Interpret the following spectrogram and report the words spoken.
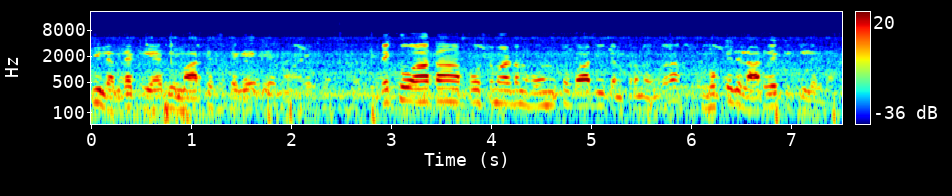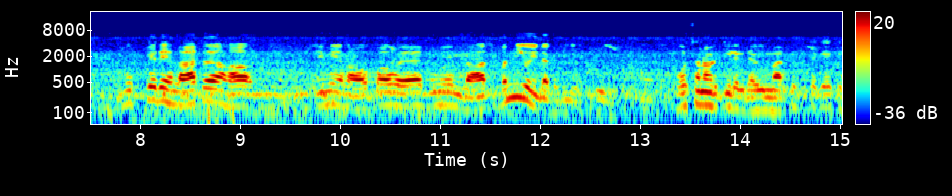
ਕੀ ਲੱਗਦਾ ਕੀ ਹੈ? ਵੀ ਮਾਰ ਕੇ ਸੁੱਟੇ ਗਏ ਕਿ ਦੇਖੋ ਆ ਤਾਂ ਪੋਸਟਮਾਰਟਮ ਹੋਣ ਤੋਂ ਬਾਅਦ ਹੀ ਕਨਫਰਮ ਹੋਊਗਾ। ਮੌਕੇ ਦੇ ਹਾਲਾਤ ਵੇਖ ਕੇ ਕੀ ਲੱਗਦਾ? ਮੁੱਕੇ ਦੇ ਹਾਲਾਤ ਹਾ ਜਿਵੇਂ ਹਾਵ ਭਾਵ ਹੋਇਆ ਜਿਵੇਂ ਲਾਸ਼ ਬੰਨੀ ਹੋਈ ਲੱਗਦੀ ਹੈ। ਉਸ ਨਾਲ ਕੀ ਲੱਗਦਾ ਵੀ ਮਾਰ ਕੇ ਸੁੱਟੇ ਗਏ ਕਿ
